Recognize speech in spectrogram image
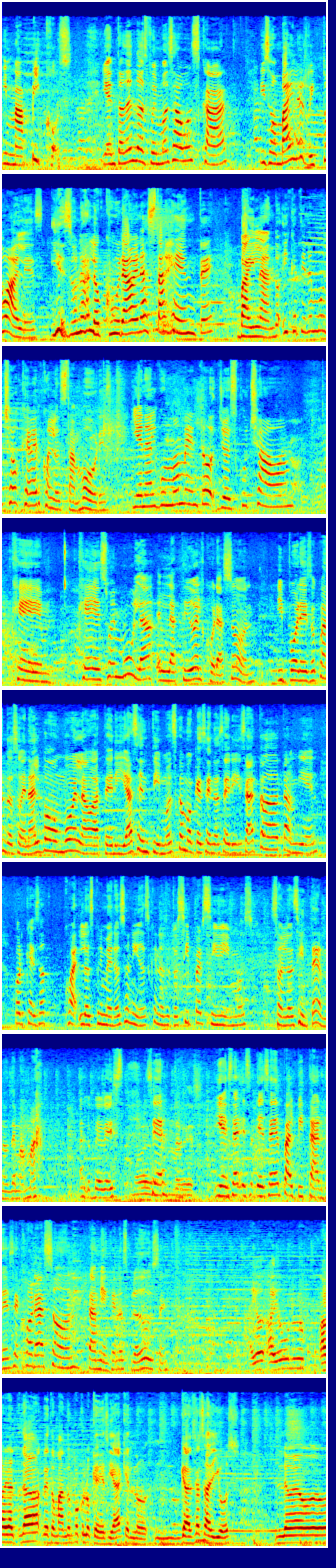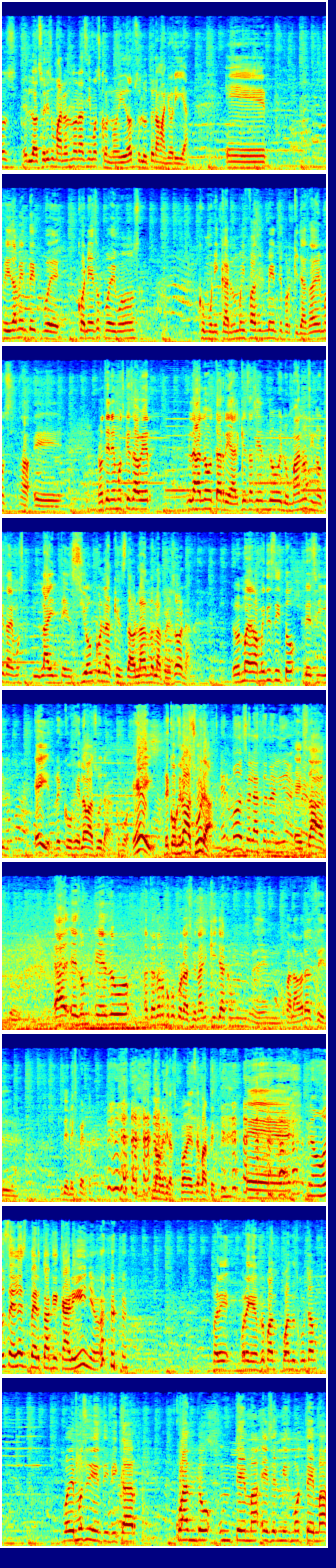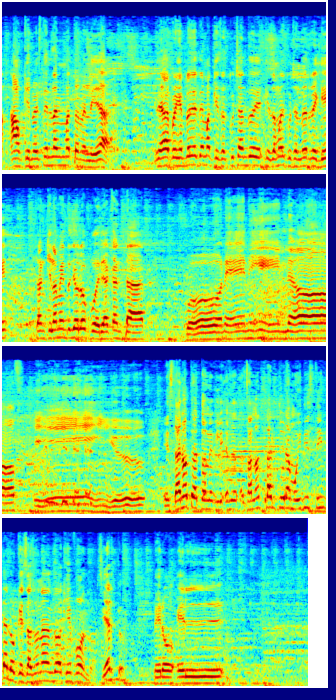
y Mapicos. Y entonces nos fuimos a buscar y son bailes rituales. Y es una locura ver a esta gente bailando y que tiene mucho que ver con los tambores. Y en algún momento yo escuchaba que, que eso emula el latido del corazón. Y por eso cuando suena el bombo en la batería sentimos como que se nos eriza todo también, porque eso, los primeros sonidos que nosotros sí percibimos son los internos de mamá a los bebés, No ¿cierto? no bebés. Y ese, ese- ese palpitar de ese corazón también que nos produce. Hay, hay un- a ver, ya retomando un poco lo que decía, que lo- gracias a Dios los, los seres humanos no nacimos con oído absoluto la mayoría. Eh, precisamente pues, con eso podemos comunicarnos muy fácilmente porque ya sabemos, sa- eh, no tenemos que saber la nota real que está haciendo el humano, sino que sabemos la intención con la que está hablando la persona. Entonces es muy distinto decir, hey, recoge la basura, como, hey, recoge la basura. Hermoso la tonalidad. Exacto. Ah, Eso, eso tratando un poco coracional aquí ya con palabras del, del experto. No, mentiras, pon esta parte. Eh, No, usted el experto, ¿a qué cariño? por, e- por ejemplo, cuando, cuando escuchan, podemos identificar cuando un tema es el mismo tema, aunque no esté en la misma tonalidad. Por ejemplo, ese tema que, está escuchando de- que estamos escuchando de reggae, tranquilamente yo lo podría cantar. In love in you. Está en, otra tonali- está en otra altura muy distinta a lo que está sonando aquí en fondo, ¿cierto? Pero el,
